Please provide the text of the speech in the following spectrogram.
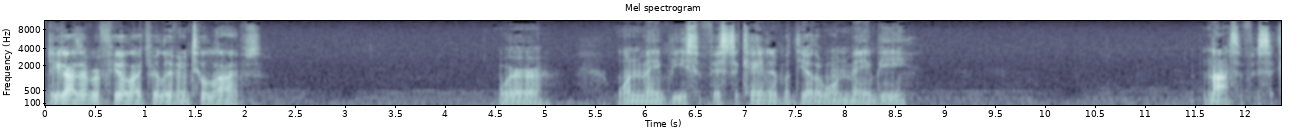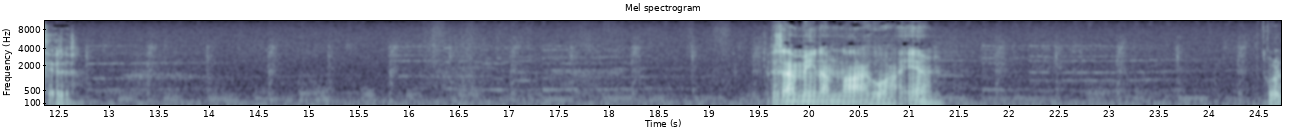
Do you guys ever feel like you're living two lives? Where one may be sophisticated, but the other one may be not sophisticated. Does that mean I'm not who I am? Or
